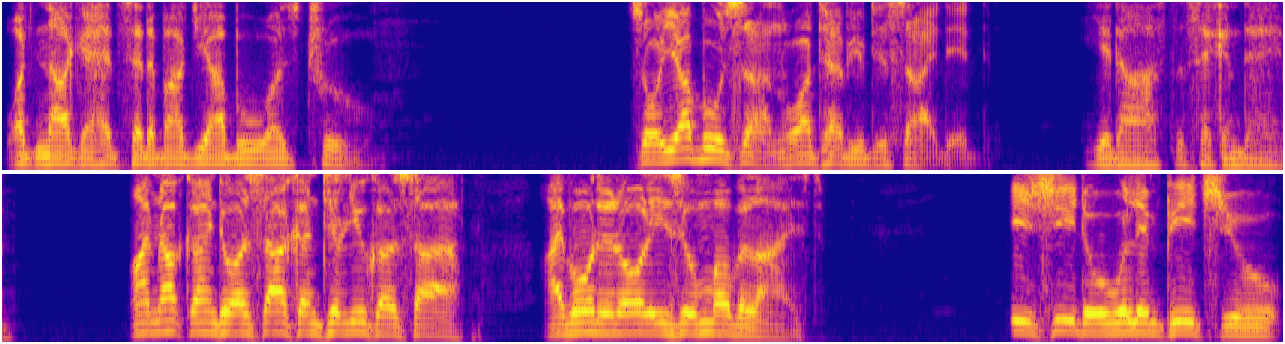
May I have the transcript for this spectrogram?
What Naga had said about Yabu was true. So, Yabu-san, what have you decided? he had asked the second day. I'm not going to Osaka until you go, sir. I've ordered all Izu mobilized. Ishido will impeach you,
